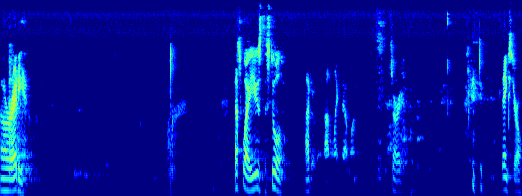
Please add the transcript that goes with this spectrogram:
Alrighty. That's why I used the stool. I don't, I don't like that one. Sorry. Thanks, Daryl.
